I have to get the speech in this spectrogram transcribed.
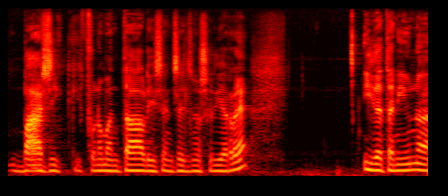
bàsic i fonamental i sense ells no seria res, i de tenir una,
